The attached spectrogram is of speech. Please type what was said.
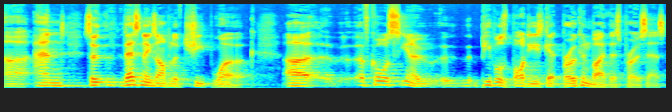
Uh, and so there's an example of cheap work. Uh, of course, you know, people's bodies get broken by this process,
